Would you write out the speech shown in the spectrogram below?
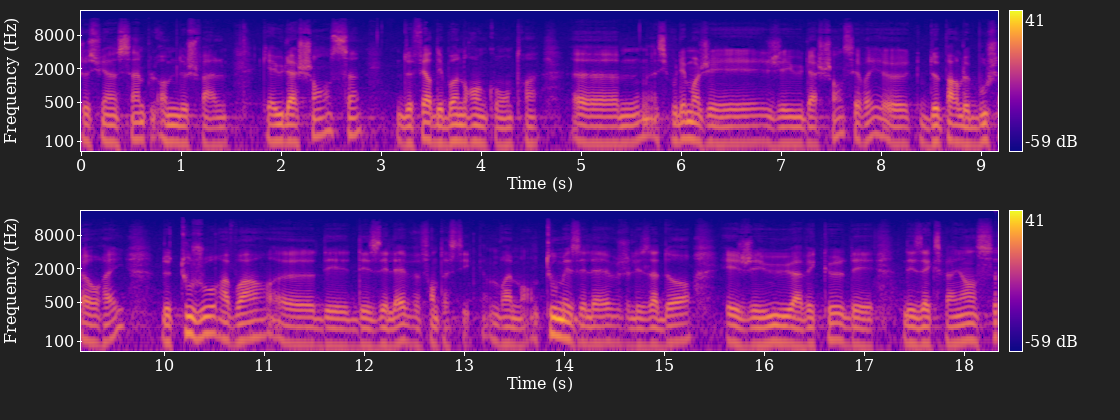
Je suis un simple homme de cheval qui a eu la chance de faire des bonnes rencontres. Euh, si vous voulez, moi j'ai eu la chance, c'est vrai, euh, de par le bouche à oreille, de toujours avoir euh, des, élèves fantastiques, vraiment. Tous mes élèves, je les adore et j'ai eu avec eux des, expériences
